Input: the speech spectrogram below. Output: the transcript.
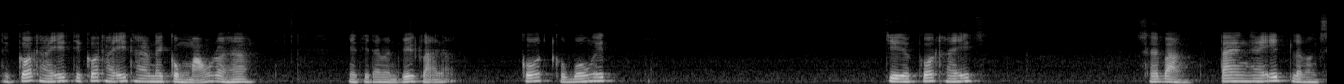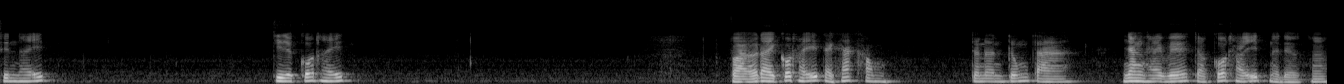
thì cos 2x chia cos 2x hai bên đây cùng mẫu rồi ha. Vậy thì đây mình viết lại là cos của 4x chia cho cos 2x sẽ bằng tan 2x là bằng sin 2x chia cho cos 2x và ở đây cos 2x này khác không? Cho nên chúng ta nhân hai vế cho cos 2x này được ha.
